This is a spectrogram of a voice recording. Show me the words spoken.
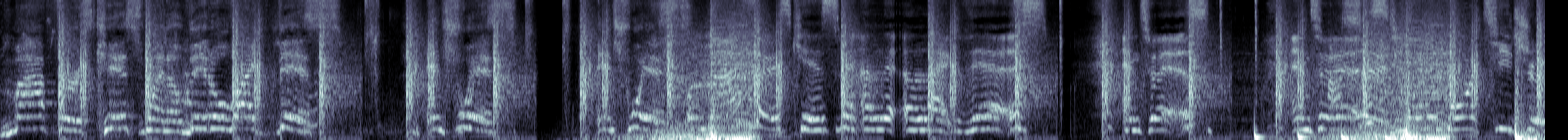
My first kiss went a little like this and twist and twist. Kiss went a little like this. And twist. And twist. I said no more teachers,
